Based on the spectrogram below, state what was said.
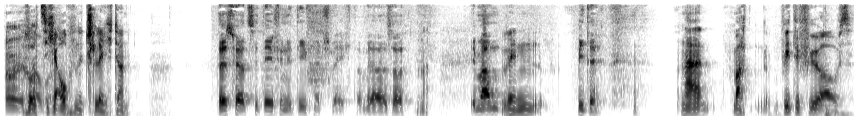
Oh, hört sich auch nicht schlecht an. Das hört sich definitiv nicht schlecht an, ja. Also, Na. ich meine, wenn, bitte. Nein, macht bitte für aus.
